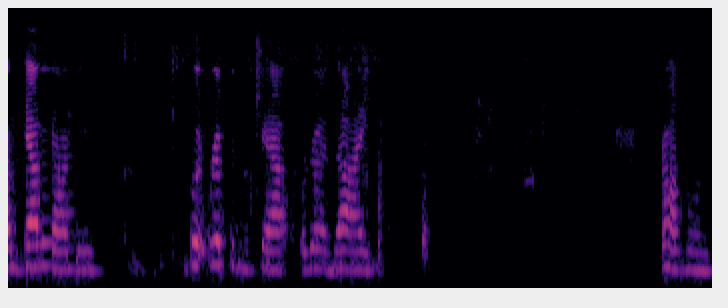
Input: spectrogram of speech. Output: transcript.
I'm dabbing on you. Put Rip in the chat. We're gonna die. Probably.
